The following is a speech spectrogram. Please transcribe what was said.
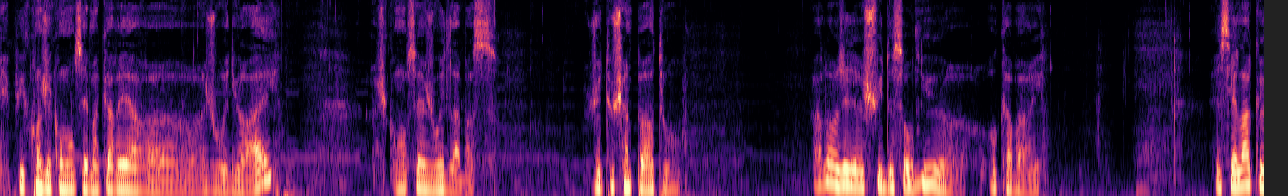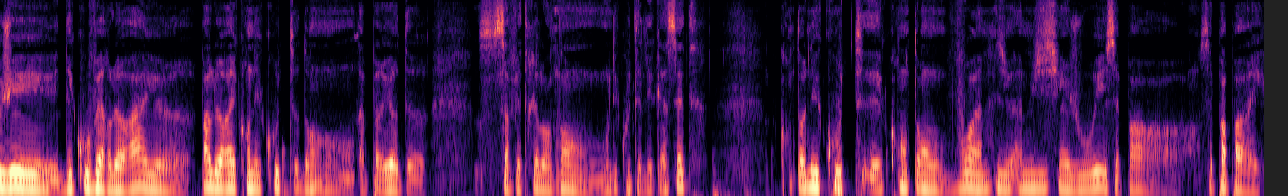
Et puis, quand j'ai commencé ma carrière euh, à jouer du rail, j'ai commencé à jouer de la basse. Je touche un peu à tout. Alors, je suis descendu euh, au cabaret. Et c'est là que j'ai découvert le rail, euh, pas le rail qu'on écoute dans la période, euh, ça fait très longtemps, on écoutait les cassettes. Quand on écoute et quand on voit un, musicien jouer, c'est pas, c'est pas pareil.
